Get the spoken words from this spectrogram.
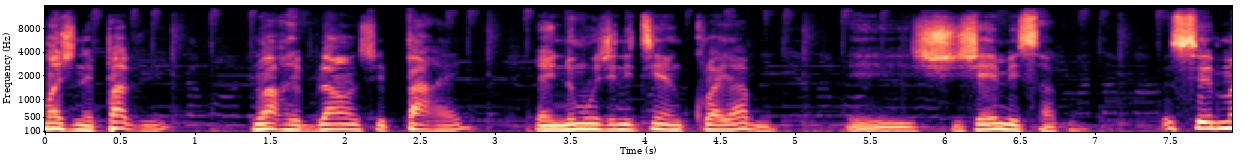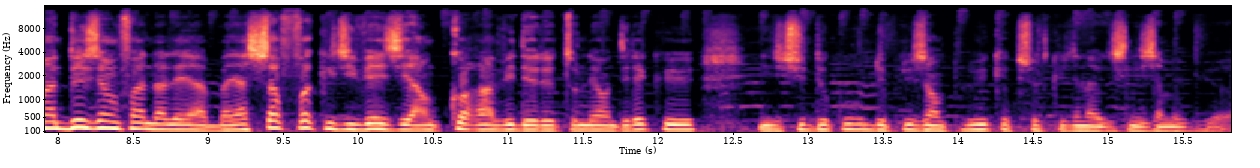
Moi, je n'ai pas vu. Noir et blanc, c'est pareil. Il y a une homogénéité incroyable et j'ai aimé ça. C'est ma deuxième fois d'aller à Bahia. Chaque fois que j'y vais, j'ai encore envie de retourner. On dirait que je découvre de plus en plus quelque chose que je n'ai jamais vu. Euh,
